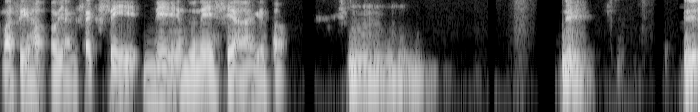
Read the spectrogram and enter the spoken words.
masih hal yang seksi di Indonesia gitu Hmm. Nih, ini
